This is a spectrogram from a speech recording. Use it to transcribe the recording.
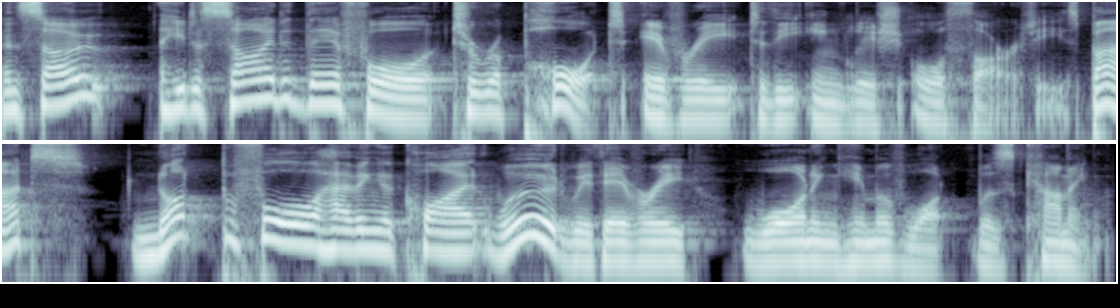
And so he decided, therefore, to report Every to the English authorities, but not before having a quiet word with Every warning him of what was coming.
